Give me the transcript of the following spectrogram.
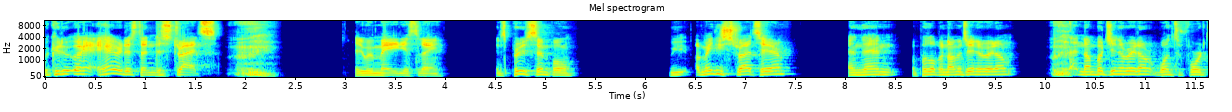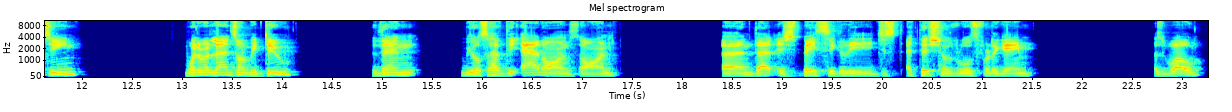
We could okay, here it is then, the strats that we made yesterday. It's pretty simple. We I made these strats here, and then I pull up a number generator, number generator, 1 to 14. Whatever it lands on, we do. Then we also have the add-ons on. And that is basically just additional rules for the game as well.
